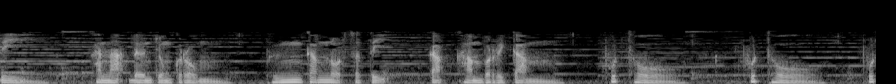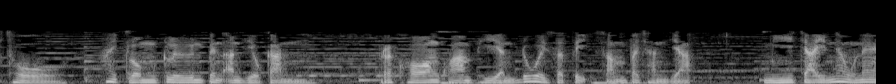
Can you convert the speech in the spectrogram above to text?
สี่ขณะเดินจงกรม พึงกำหนดสติกับคำบริกรรม พุทโธ พุทโธ พุทโธ ให้กลมกลืนเป็นอันเดียวกัน ประคองความเพียรด้วยสติสัมปชัญญะ มีใจแน่วแน่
